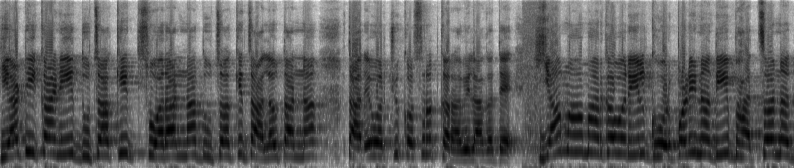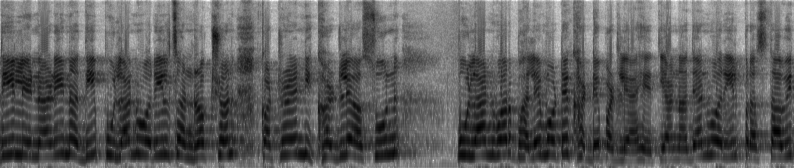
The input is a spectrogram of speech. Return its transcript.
या ठिकाणी दुचाकी स्वरांना दुचाकी चालवताना तारेवरची कसरत करावी लागत आहे. या महामार्गावरील घोरपडी नदी भातसा नदी लेणाडी नदी पुलांवरील संरक्षण कठडे निखडले असून पुलांवर भले मोठे खड्डे पडले आहेत. या नद्यांवरील प्रस्तावित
